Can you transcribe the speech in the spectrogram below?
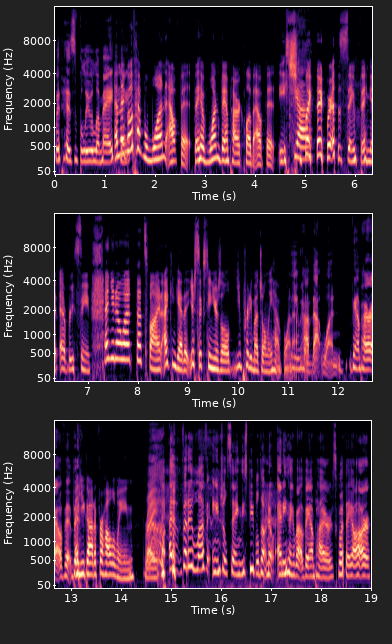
with his blue lame. And they both have one outfit. They have one Vampire Club outfit each. Yeah. like they wear the same thing in every scene. And you know what? That's fine. I can get it. You're 16 years old. You pretty much only have one. You outfit. have that one vampire outfit, but and you got it for Halloween, right? I, but I love Angel saying these people don't know anything about vampires, what they are,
